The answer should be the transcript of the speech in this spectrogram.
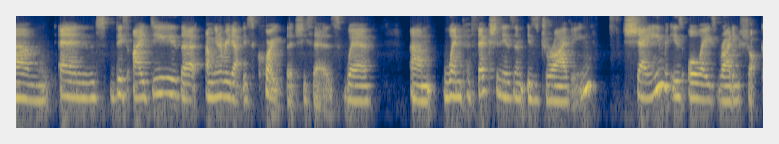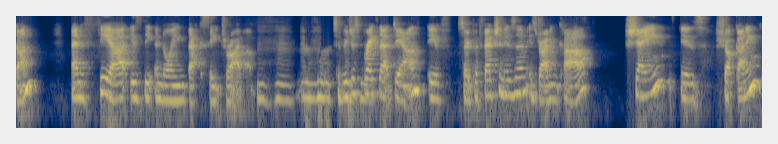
Um, and this idea that I'm going to read out this quote that she says, where um, when perfectionism is driving, shame is always riding shotgun, and fear is the annoying backseat driver. Mm-hmm, mm-hmm, so if we just mm-hmm. break that down, if so, perfectionism is driving the car, Shame is shotgunning,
